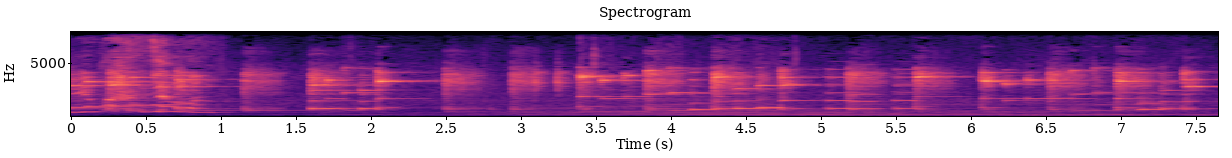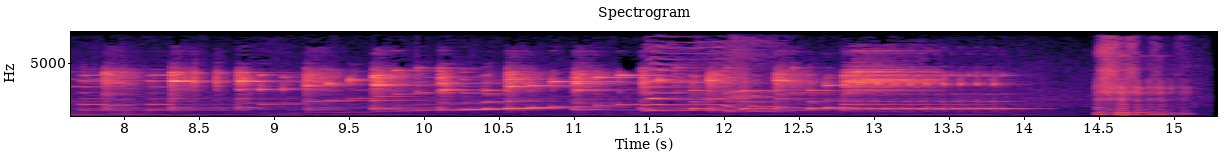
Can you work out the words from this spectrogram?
Diam aja. Dah.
